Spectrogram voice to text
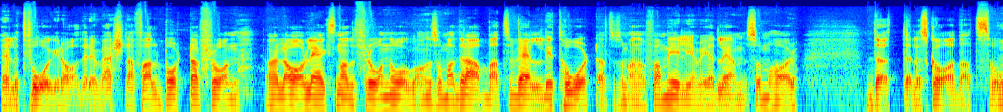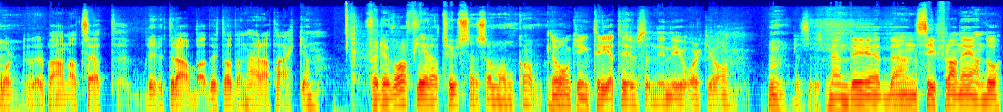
eller två grader i värsta fall borta från eller avlägsnad från någon som har drabbats väldigt hårt, alltså som har någon familjemedlem som har dött eller skadats svårt mm. eller på annat sätt blivit drabbad av den här attacken. För det var flera tusen som omkom? Det var omkring 3000 i New York, ja. Mm. Precis. Men det, den siffran är ändå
